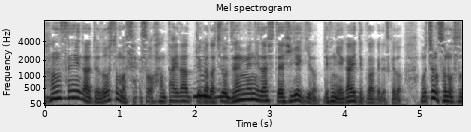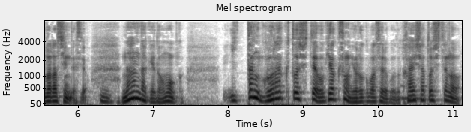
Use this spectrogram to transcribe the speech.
反戦映画ってどうしても戦争反対だっていう形を全面に出して悲劇だっていうふうに描いていくわけですけど、もちろんそれも素晴らしいんですよ。なんだけども、一旦娯楽としてお客さんを喜ばせること、会社としての、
